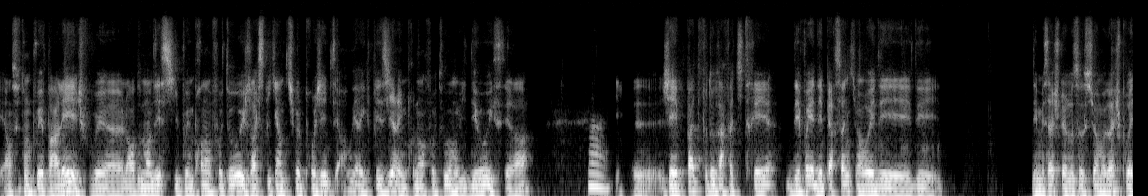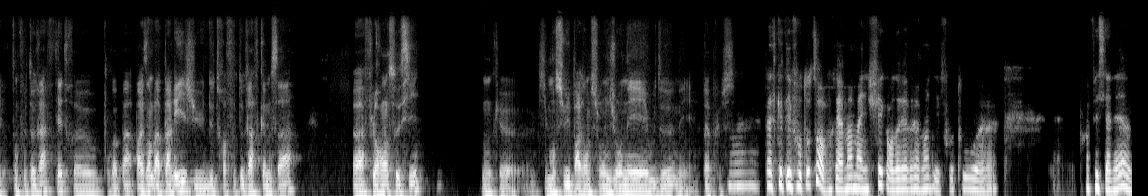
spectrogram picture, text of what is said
et, ensuite, on pouvait parler et je pouvais euh, leur demander s'ils pouvaient me prendre en photo et je leur expliquais un petit peu le projet. Ils me disaient Ah oui, avec plaisir. Et ils me prenaient en photo, en vidéo, etc. Je J'avais pas de photographe attitré. Des fois, il y a des personnes qui m'envoyaient des, des, des, messages sur les réseaux sociaux en mode Je pourrais être ton photographe, peut-être, pourquoi pas. Par exemple, à Paris, j'ai eu deux, trois photographes comme ça. À Florence aussi donc euh, qui m'ont suivi par exemple sur une journée ou deux, mais pas plus. parce que tes photos sont vraiment magnifiques. On dirait vraiment des photos euh, professionnelles.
